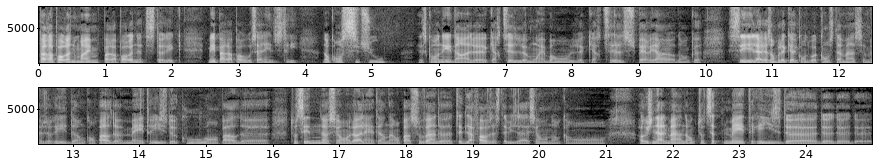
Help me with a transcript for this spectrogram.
par rapport à nous-mêmes, par rapport à notre historique, mais par rapport aussi à l'industrie. Donc, on se situe où? Est-ce qu'on est dans le quartile le moins bon, le quartile supérieur? Donc, euh, c'est la raison pour laquelle on doit constamment se mesurer. Donc, on parle de maîtrise de coûts, on parle de toutes ces notions-là à l'interne. On parle souvent de, de la phase de stabilisation. Donc, on, originalement, donc toute cette maîtrise de, de, de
